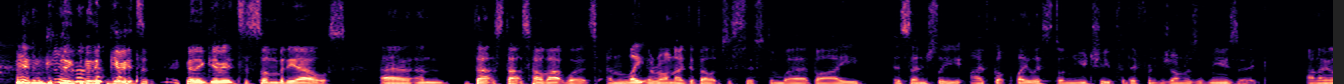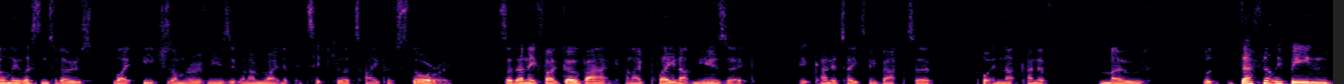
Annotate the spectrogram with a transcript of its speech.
gonna, gonna give it to gonna give it to somebody else. Uh, and that's that's how that works. And later on, I developed a system whereby essentially I've got playlists on YouTube for different genres of music, and I only listen to those like each genre of music when I'm writing a particular type of story. So then, if I go back and I play that music, it kind of takes me back to putting that kind of mode but definitely been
